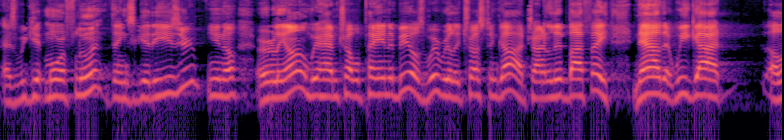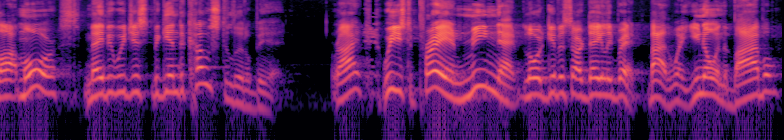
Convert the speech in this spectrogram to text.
as we get more affluent, things get easier. You know, early on, we are having trouble paying the bills. We're really trusting God, trying to live by faith. Now that we got a lot more, maybe we just begin to coast a little bit, right? We used to pray and mean that, Lord, give us our daily bread. By the way, you know in the Bible,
